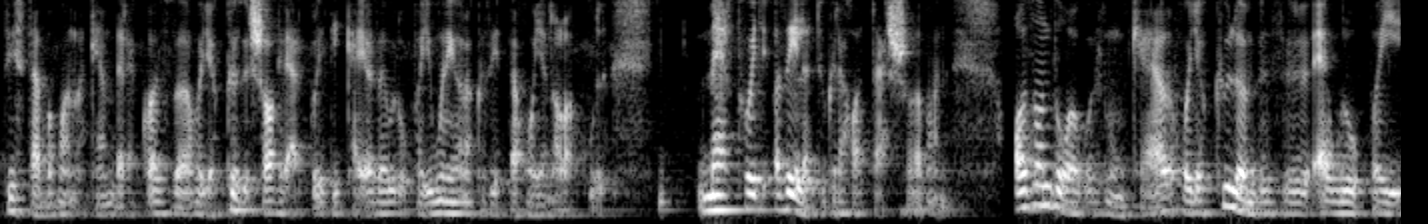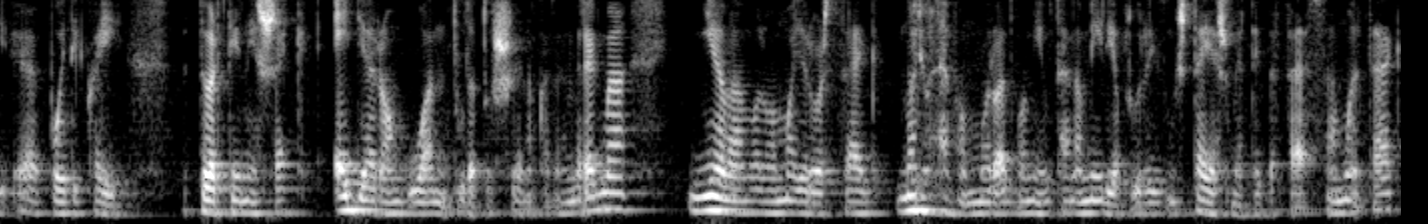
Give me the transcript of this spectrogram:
tisztában vannak emberek azzal, hogy a közös agrárpolitikája az Európai Uniónak az éppen hogyan alakul. Mert hogy az életükre hatással van. Azon dolgoznunk kell, hogy a különböző európai politikai történések egyenrangúan tudatosuljanak az emberekben, Nyilvánvalóan Magyarország nagyon le van maradva, miután a médiapluralizmus teljes mértékben felszámolták,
